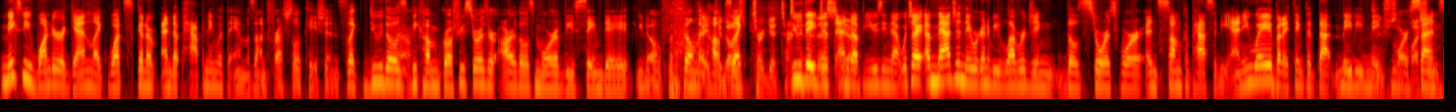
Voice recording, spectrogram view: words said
makes me wonder again, like what's gonna end up happening with the Amazon Fresh locations? Like, do those Yeah. become grocery stores, or are those more of these same day, you know, fulfillment Right, hubs? those like, turn- do they this? just end Yeah. up using that? Which I imagine they were going to be leveraging those stores for in some capacity anyway. But mm-hmm. I think that that maybe makes more question. sense.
